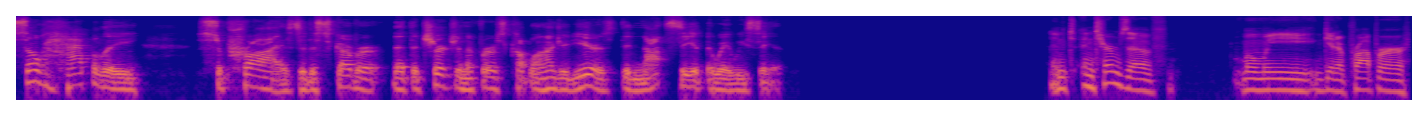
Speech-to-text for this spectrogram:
so happily surprised to discover that the church in the first couple of hundred years did not see it the way we see it. In in terms of when we get a proper,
